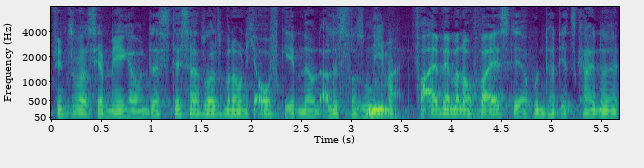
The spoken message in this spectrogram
finde sowas ja mega und das, deshalb sollte man auch nicht aufgeben ne, und alles versuchen. Niemals. Vor allem, wenn man auch weiß, der Hund hat jetzt keine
